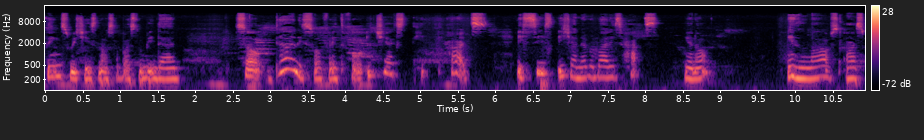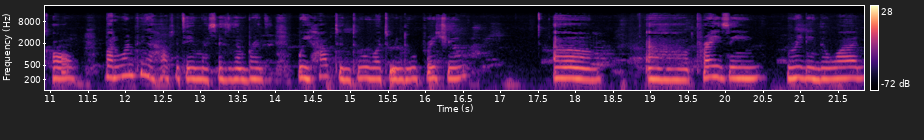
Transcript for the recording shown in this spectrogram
things which is not supposed to be done. So God is so faithful. He checks hearts. He sees each and everybody's hearts. You know, He loves us all. But one thing I have to tell my sisters and brothers, we have to do what we do: preaching, um, uh, praising, reading the Word,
